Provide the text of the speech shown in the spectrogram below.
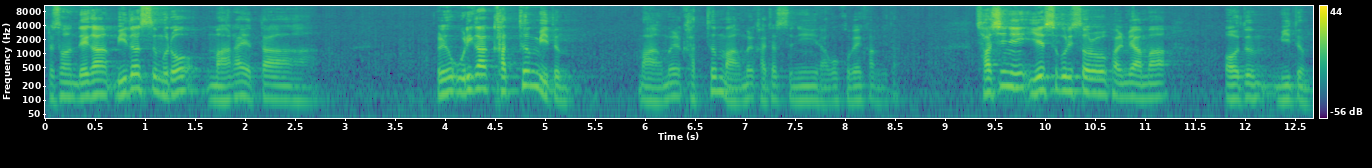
그래서 내가 믿었으므로 말하였다. 그리고 우리가 같은 믿음, 마음을 같은 마음을 가졌으니라고 고백합니다. 자신이 예수 그리스도로 발미암아 얻은 믿음,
